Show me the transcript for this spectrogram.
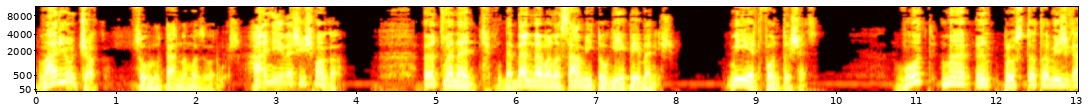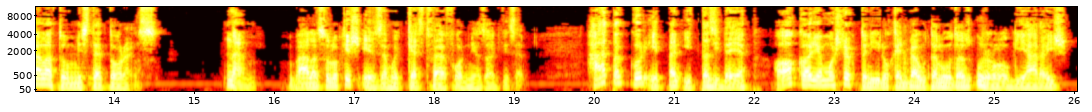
Várjon csak, szól utánam az orvos. Hány éves is maga? Ötvenegy, de benne van a számítógépében is. Miért fontos ez? Volt már ön prostata vizsgálaton, Mr. Torrance? Nem, válaszolok, és érzem, hogy kezd felforni az agyvizem. Hát akkor éppen itt az ideje. Ha akarja, most rögtön írok egy beutalót az urológiára is.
